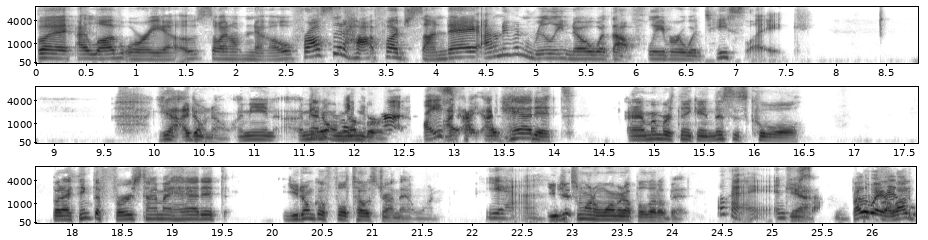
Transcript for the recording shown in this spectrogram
But I love Oreos, so I don't know. Frosted hot fudge sundae, I don't even really know what that flavor would taste like. Yeah, I don't know. I mean, I mean, I don't like remember. I. I, I had it, and I remember thinking, "This is cool," but I think the first time I had it, you don't go full toaster on that one. yeah. You just want to warm it up a little bit. Okay. Interesting. Yeah. By the way, a lot of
